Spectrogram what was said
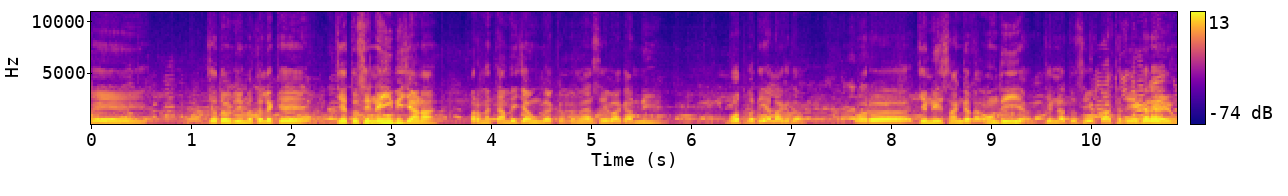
ਵੀ ਜਦੋਂ ਵੀ ਮਤਲਬ ਕਿ ਜੇ ਤੁਸੀਂ ਨਹੀਂ ਵੀ ਜਾਣਾ ਪਰ ਮੈਂ ਤਾਂ ਵੀ ਜਾਊਂਗਾ ਕਿਉਂਕਿ ਮੈਂ ਸੇਵਾ ਕਰਨੀ ਹੈ ਬਹੁਤ ਵਧੀਆ ਲੱਗਦਾ। ਔਰ ਜਿੰਨੀ ਸੰਗਤ ਆਉਂਦੀ ਆ ਜਿੰਨਾ ਤੁਸੀਂ ਇਕੱਠ ਦੇਖ ਰਹੇ ਹੋ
